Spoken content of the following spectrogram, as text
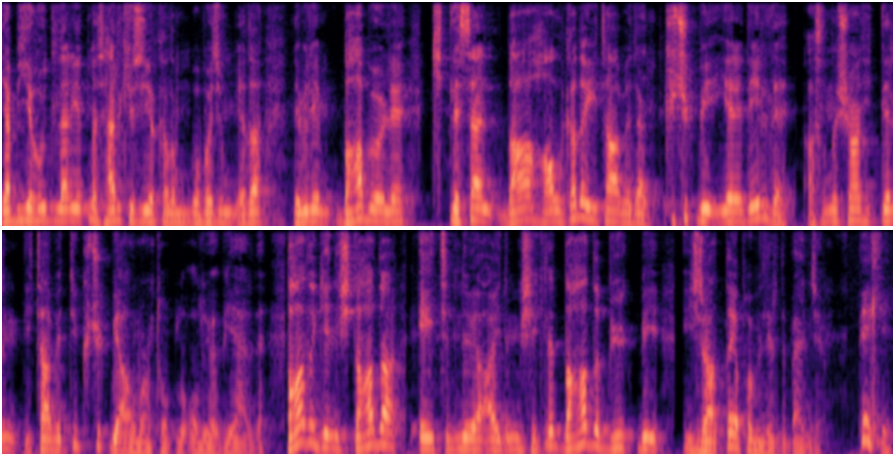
Ya bir Yahudiler yetmez herkesi yakalım babacım ya da ne bileyim daha böyle kitlesel, daha halka da hitap eden küçük bir yere değil de aslında şu an Hitler'in hitap ettiği küçük bir Alman toplu oluyor bir yerde. Daha da geniş, daha da eğitimli ve aydın bir şekilde daha da büyük bir icraatta yapabilirdi bence. Peki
